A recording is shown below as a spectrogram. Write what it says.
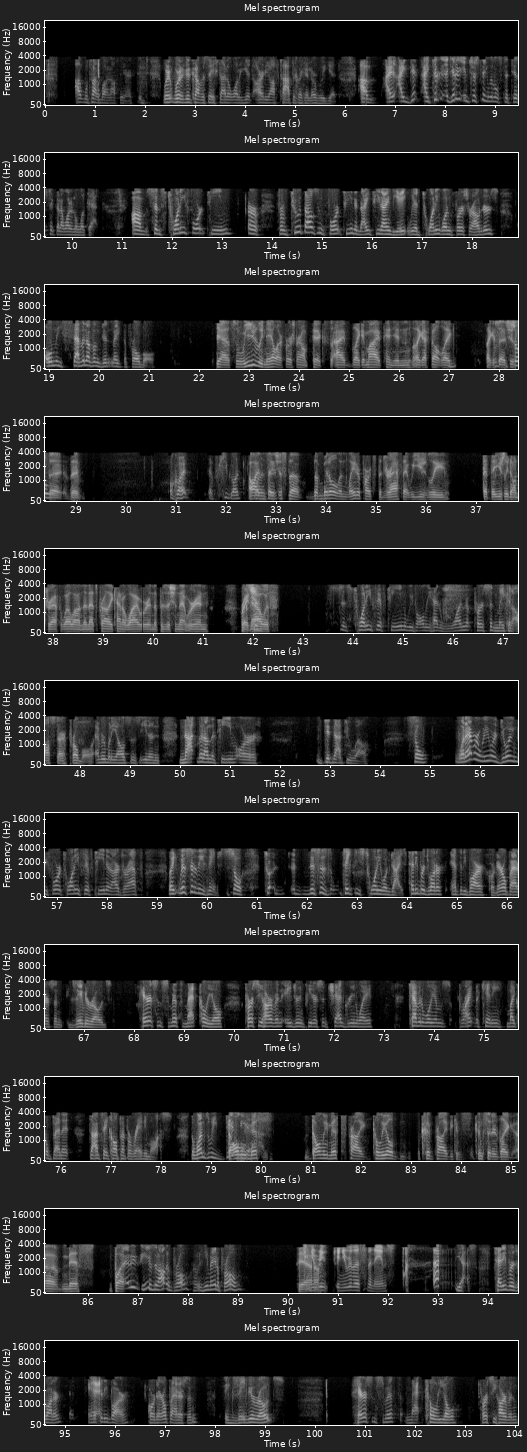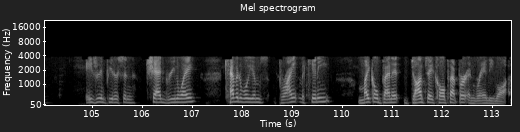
I, we'll talk about it off the air. We're we're in a good conversation. I don't want to get already off topic like I normally get. Um, I, I did I took I did an interesting little statistic that I wanted to look at. Um, since 2014 or from 2014 to 1998, we had 21 first rounders. Only seven of them didn't make the Pro Bowl. Yeah, so we usually nail our first round picks. I like, in my opinion, like I felt like, like I said, it's just So- the the. Oh, go ahead. Keep going. Oh, I Go gonna say it's just the the middle and later parts of the draft that we usually that they usually don't draft well on. Then that's probably kind of why we're in the position that we're in right now. With since 2015, we've only had one person make an All Star Pro Bowl. Everybody else has either not been on the team or did not do well. So, whatever we were doing before 2015 in our draft, like listen to these names. So, to, this is take these 21 guys: Teddy Bridgewater, Anthony Barr, Cordarrelle Patterson, Xavier Rhodes, Harrison Smith, Matt Kalil, Percy Harvin, Adrian Peterson, Chad Greenway. Kevin Williams, Bryant McKinnie, Michael Bennett, Daunte Culpepper, Randy Moss. The ones we did the only miss, the only miss probably Kalil could probably be cons- considered like a miss, but I mean, he was an all pro. I mean, he made a pro. yeah, Can you re- can you relist the names? Yes. Teddy Bridgewater, Okay. Anthony Barr, Cordarrelle Patterson, Xavier Rhodes, Harrison Smith, Matt Kalil, Percy Harvin, Adrian Peterson, Chad Greenway, Kevin Williams, Bryant McKinnie, Michael Bennett, Daunte Culpepper, and Randy Moss.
